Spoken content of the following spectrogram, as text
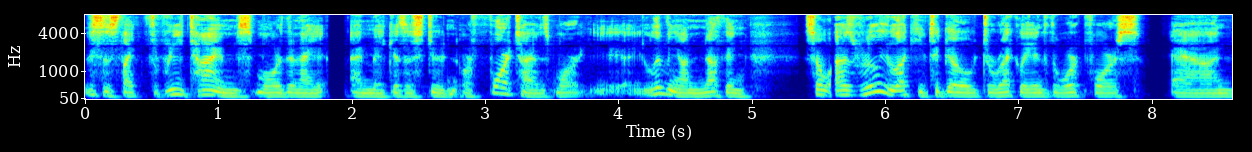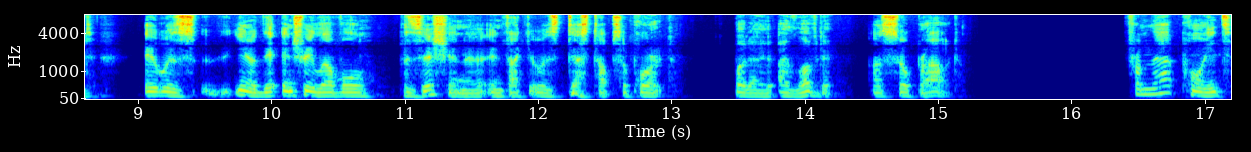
this is like three times more than I, I make as a student, or four times more, living on nothing. So I was really lucky to go directly into the workforce, and it was, you know, the entry level position. In fact, it was desktop support, but I, I loved it. I was so proud. From that point,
